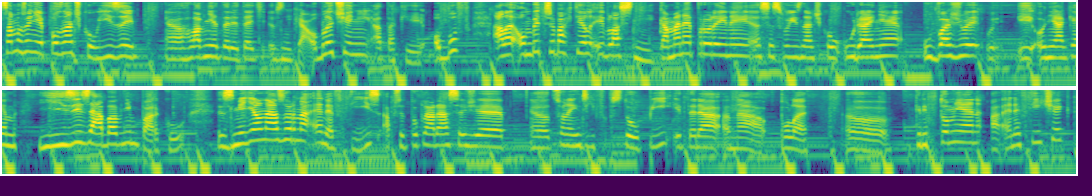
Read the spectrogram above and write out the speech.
Samozřejmě poznačkou Yeezy eh, hlavně tedy teď vzniká oblečení a taky obuv, ale on by třeba chtěl i vlastní kamenné prodejny se svojí značkou údajně uvažuje i o nějakém Yeezy zábavním parku. Změnil názor na NFTs a předpokládá se, že eh, co nejdřív vstoupí i teda na pole kryptoměn a NFTček.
